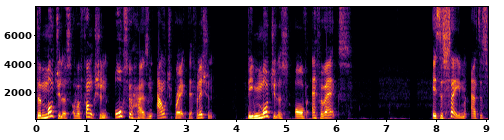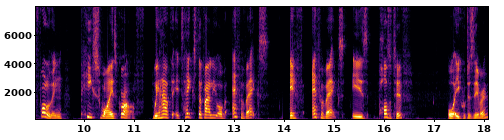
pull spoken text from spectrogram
The modulus of a function also has an algebraic definition. The modulus of f of x is the same as this following piecewise graph. We have that it takes the value of f of x if f of x is positive or equal to 0,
